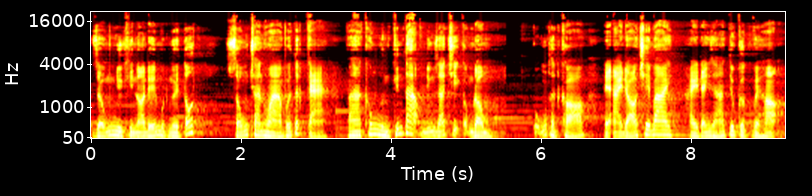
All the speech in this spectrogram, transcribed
Giống như khi nói đến một người tốt, sống tràn hòa với tất cả và không ngừng kiến tạo những giá trị cộng đồng, cũng thật khó để ai đó chê bai hay đánh giá tiêu cực về họ.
